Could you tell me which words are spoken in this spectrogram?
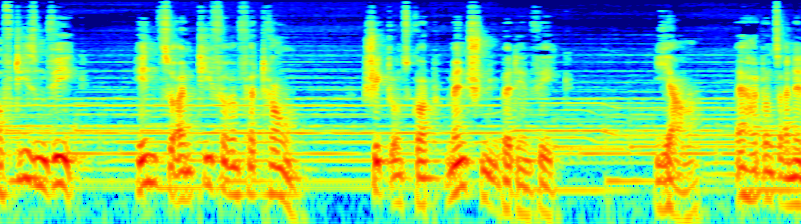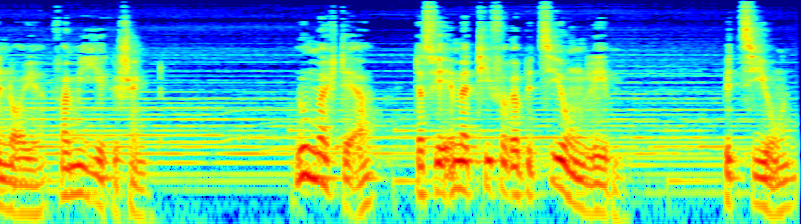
Auf diesem Weg hin zu einem tieferen Vertrauen schickt uns Gott Menschen über den Weg. Ja, er hat uns eine neue Familie geschenkt. Nun möchte er, dass wir immer tiefere Beziehungen leben. Beziehungen,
